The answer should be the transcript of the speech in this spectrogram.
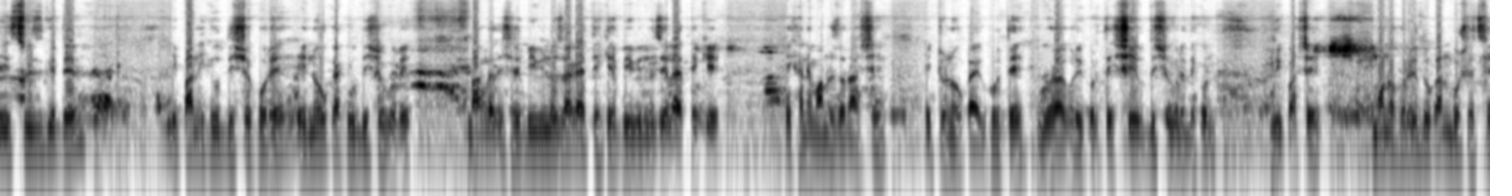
এই সুইচ গেটের এই পানিকে উদ্দেশ্য করে, এই নৌকাকে উদ্দেশ্য করে বাংলাদেশের বিভিন্ন জায়গায় থেকে, বিভিন্ন জেলা থেকে এখানে মানুষজন আসে। একটু নৌকায় ঘুরতে, ঘোরাঘুরি করতে। সেই উদ্দেশ্য করে দেখুন, দুই পাশে মনোহরের দোকান বসেছে।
